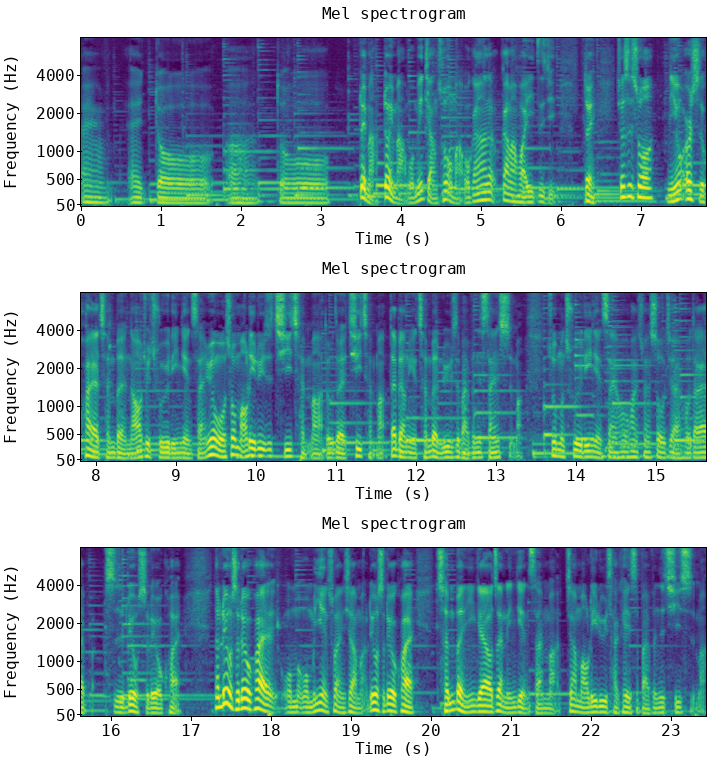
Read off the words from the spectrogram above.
嗯，哎，都，呃，都。对嘛，对嘛，我没讲错嘛，我刚刚干嘛怀疑自己？对，就是说你用二十块的成本，然后去除以零点三，因为我说毛利率是七成嘛，对不对？七成嘛，代表你的成本率是百分之三十嘛，所以我们除以零点三以后换算售价以后，大概是六十六块。那六十六块，我们我们验算一下嘛，六十六块成本应该要占零点三嘛，这样毛利率才可以是百分之七十嘛，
